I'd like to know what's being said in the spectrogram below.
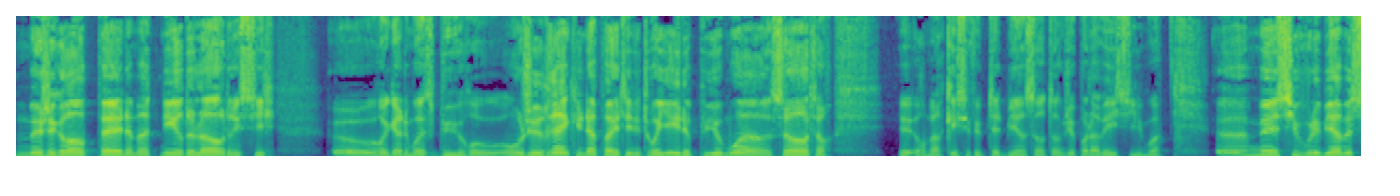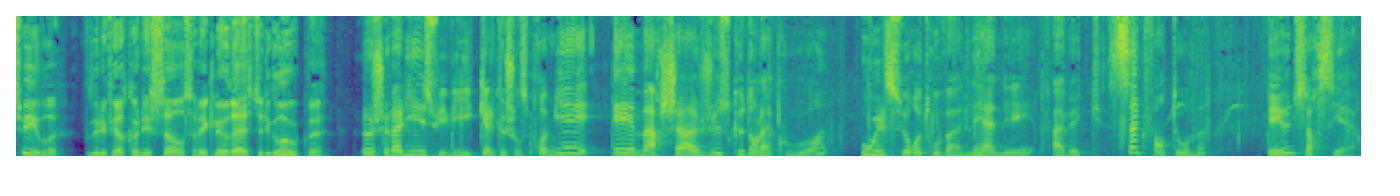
mais j'ai grand peine à maintenir de l'ordre ici. Oh, regardez-moi ce bureau. On jurerait qu'il n'a pas été nettoyé depuis au moins cent ans. Et remarquez, ça fait peut-être bien cent ans que j'ai pas lavé ici, moi. Euh, mais si vous voulez bien me suivre, vous allez faire connaissance avec le reste du groupe. Le chevalier suivit quelque chose premier et marcha jusque dans la cour, où il se retrouva nez à nez avec cinq fantômes et une sorcière.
